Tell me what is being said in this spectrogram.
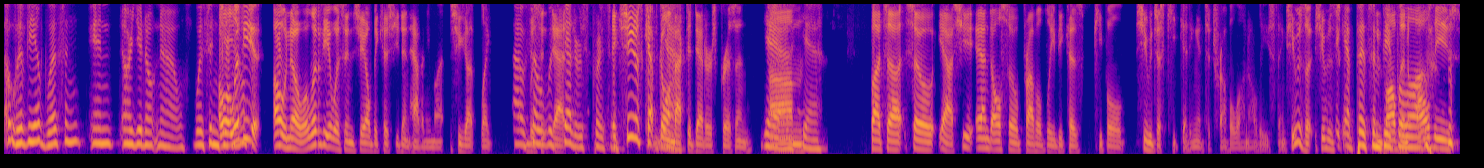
Olivia wasn't in, or you don't know, was in oh, jail? Oh, Olivia. Oh no, Olivia was in jail because she didn't have any money. She got like. Oh, so it was debt. debtor's prison. Like, she just kept going yeah. back to debtor's prison. Yeah, um, yeah. But uh, so yeah, she and also probably because people, she would just keep getting into trouble on all these things. She was a, she was pissing people in off. all these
